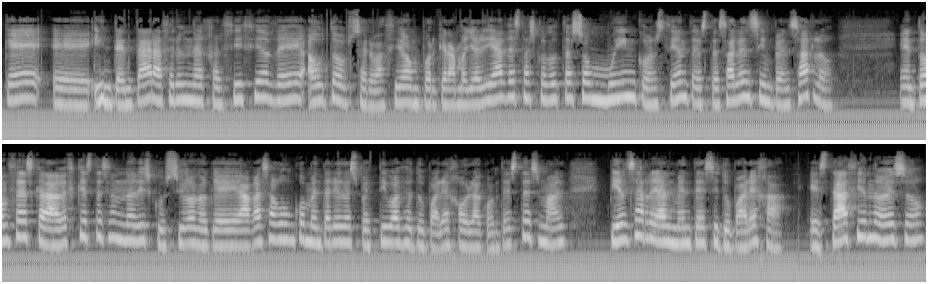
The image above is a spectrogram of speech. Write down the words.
que eh, intentar hacer un ejercicio de autoobservación porque la mayoría de estas conductas son muy inconscientes, te salen sin pensarlo. Entonces, cada vez que estés en una discusión o que hagas algún comentario despectivo hacia tu pareja o la contestes mal, piensa realmente si tu pareja está haciendo eso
